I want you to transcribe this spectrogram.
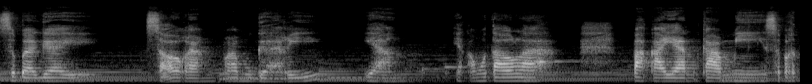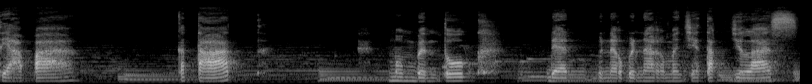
sebagai seorang pramugari yang ya kamu tahulah pakaian kami seperti apa ketat membentuk dan benar-benar mencetak jelas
